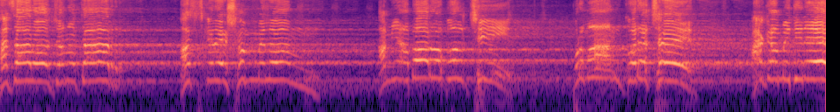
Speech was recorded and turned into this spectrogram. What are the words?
হাজারো জনতার আজকের সম্মেলন, আমি আবারও বলছি, প্রমাণ করেছে আগামী দিনের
